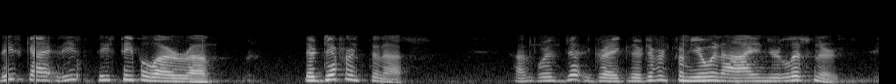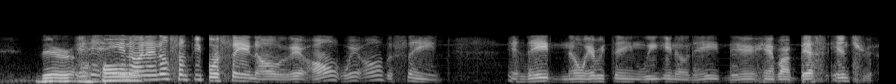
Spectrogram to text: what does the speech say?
these guys these these people are uh, they're different than us. Um, we're di- Greg. They're different from you and I and your listeners. They're and, whole... you know, and I know some people are saying, "Oh, we're all we're all the same." and they know everything we you know they they have our best interests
